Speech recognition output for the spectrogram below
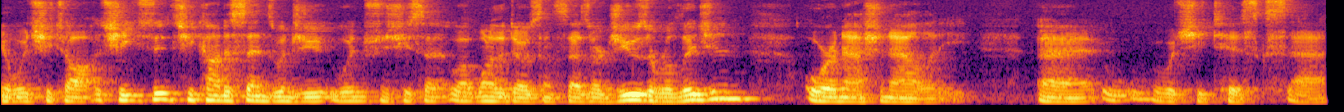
you know, when she talk, she she condescends when she when she said well, one of the docents says, "Are Jews a religion or a nationality?" Uh, which she tisks at.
